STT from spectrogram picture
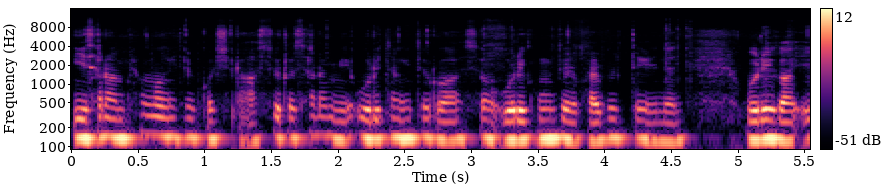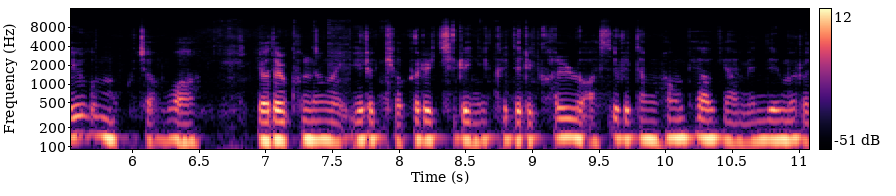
이 사람 평강이 될 것이라. 아수르 사람이 우리 땅에 들어와서 우리 공들을 밟을 때에는 우리가 일곱 목자와 여덟 군왕을 일으켜 그를 치르니 그들이 칼로 아수르 땅을 황폐하게 하며 느무르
